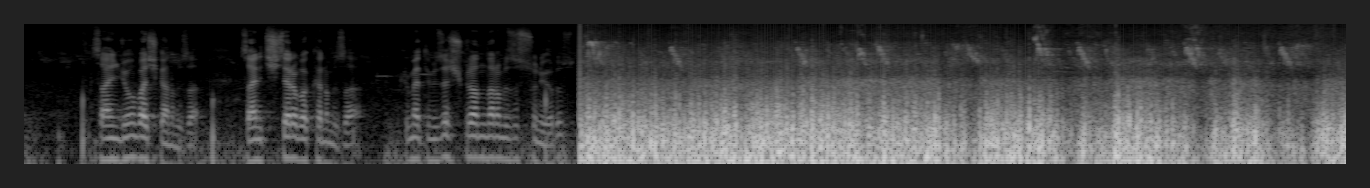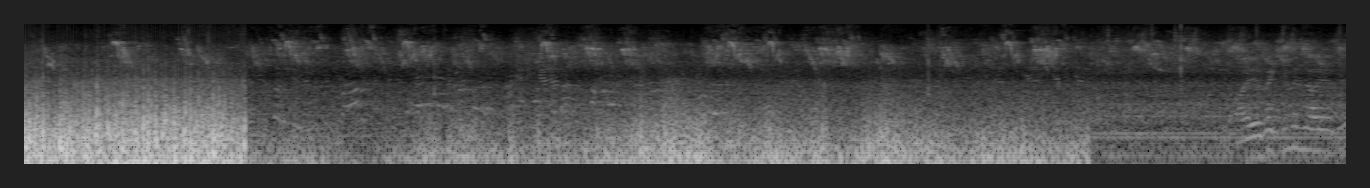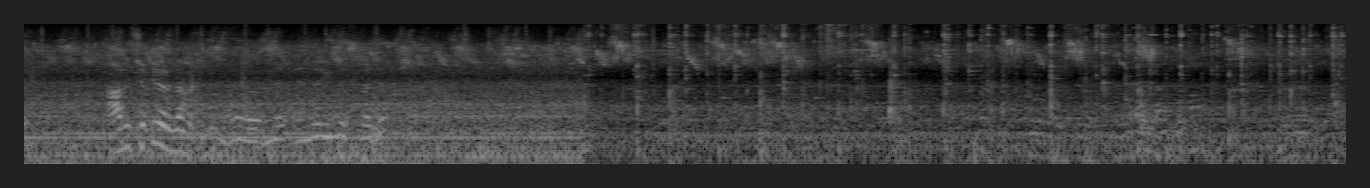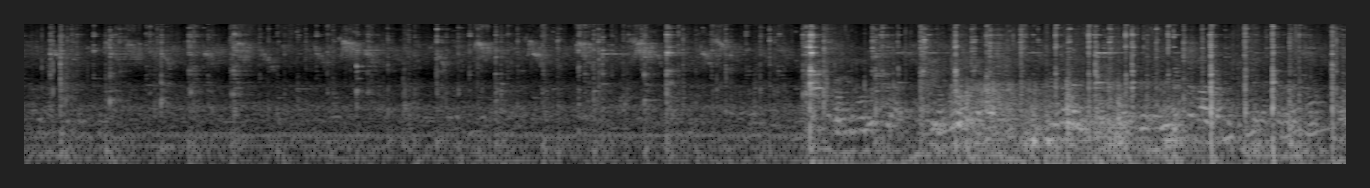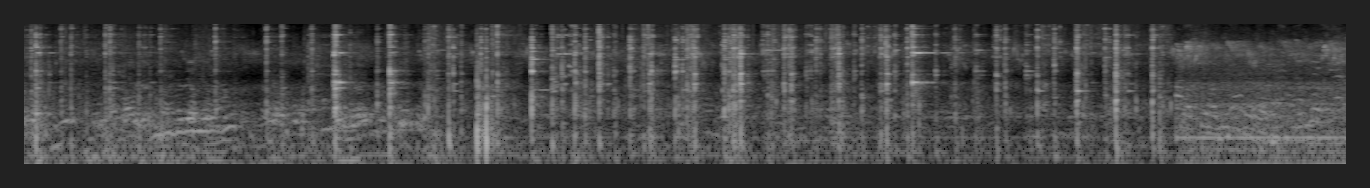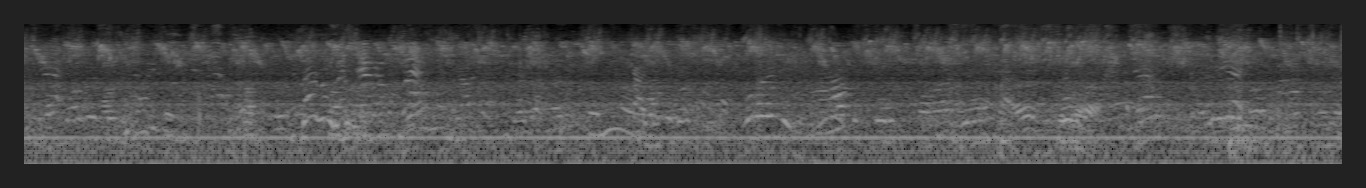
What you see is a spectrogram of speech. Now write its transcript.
Sayın Cumhurbaşkanımıza, Sayın İçişleri Bakanımıza, hükümetimize şükranlarımızı sunuyoruz. Abi çıkıyoruz abi. Ender yüzde çıkacak.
